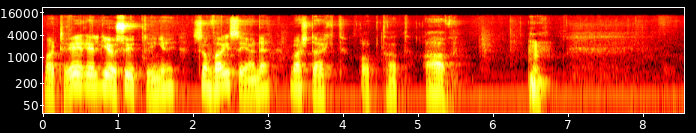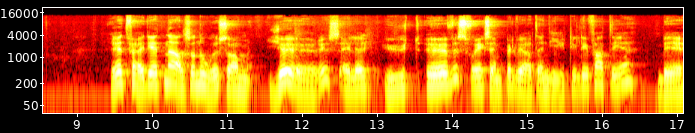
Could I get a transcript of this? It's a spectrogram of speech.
var tre religiøse ytringer som fariseerne var sterkt opptatt av. Rettferdigheten er altså noe som gjøres eller utøves, f.eks. ved at en gir til de fattige, ber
